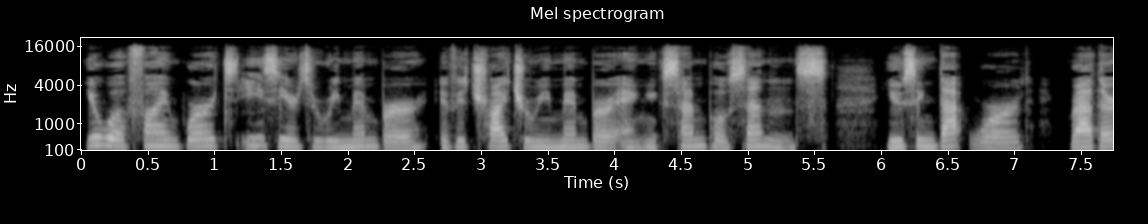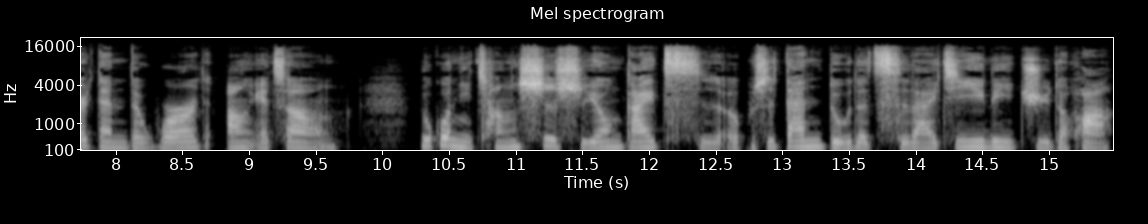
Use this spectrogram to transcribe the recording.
You will find words easier to remember if you try to remember an example sentence using that word rather than the word on its own. 如果你尝试使用该词而不是单独的词来记忆例句的话，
